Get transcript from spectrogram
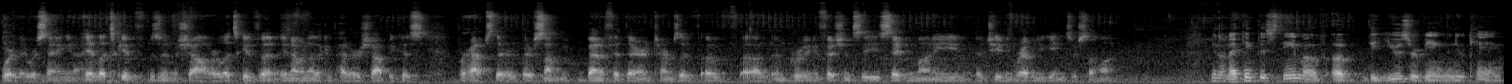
where they were saying, you know, hey, let's give Zoom a shot, or let's give uh, you know another competitor a shot because perhaps there there's some benefit there in terms of, of uh, improving efficiency, saving money, achieving revenue gains, or so on. You know, and I think this theme of, of the user being the new king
